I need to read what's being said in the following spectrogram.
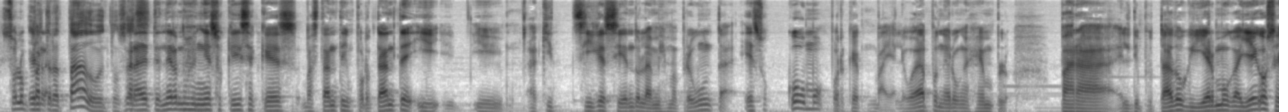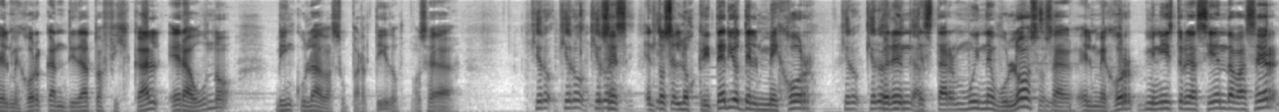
Solo el tratado. Entonces, para detenernos en eso que dice que es bastante importante y, y, aquí sigue siendo la misma pregunta. ¿Eso cómo? Porque, vaya, le voy a poner un ejemplo. para el diputado Guillermo Gallegos el mejor candidato a fiscal era uno vinculado a su partido. O sea, quiero, quiero, quiero, entonces, entonces los criterios del mejor pueden estar muy nebulosos. O sea, el mejor ministro de Hacienda va a ser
